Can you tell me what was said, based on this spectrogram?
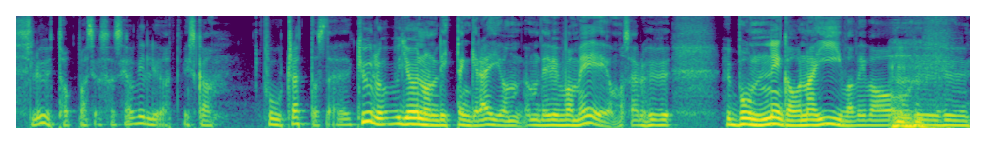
slut hoppas jag. Så jag vill ju att vi ska fortsätta så där. Det är kul att göra någon liten grej om, om det vi var med om. Och så här, hur, hur bonniga och naiva vi var och hur, hur,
